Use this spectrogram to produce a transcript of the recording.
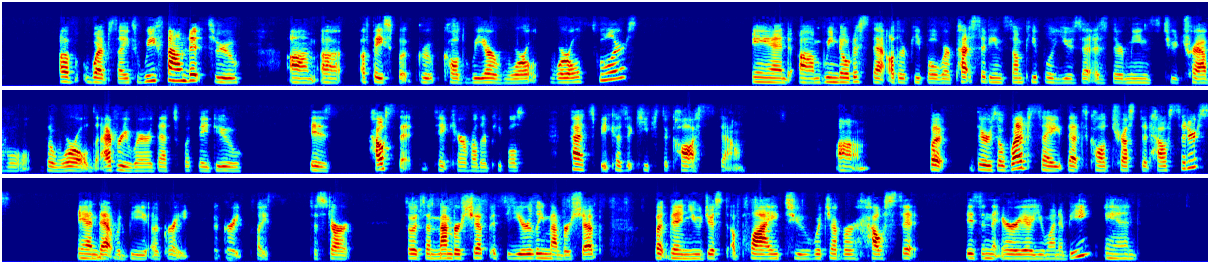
of websites. We found it through um, a, a, Facebook group called We Are World World Schoolers, and um, we noticed that other people were pet sitting. Some people use it as their means to travel the world everywhere. That's what they do is house sit, take care of other people's pets because it keeps the costs down. Um, but there's a website that's called Trusted House Sitters, and that would be a great a great place to start. So it's a membership, it's a yearly membership, but then you just apply to whichever house sit is in the area you want to be, and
